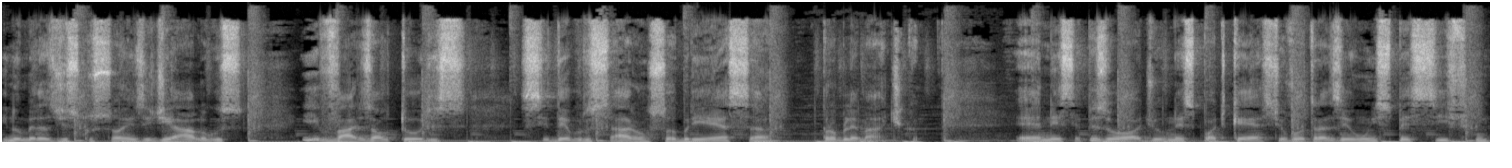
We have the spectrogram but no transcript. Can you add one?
inúmeras discussões e diálogos, e vários autores se debruçaram sobre essa problemática. É, nesse episódio, nesse podcast, eu vou trazer um específico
